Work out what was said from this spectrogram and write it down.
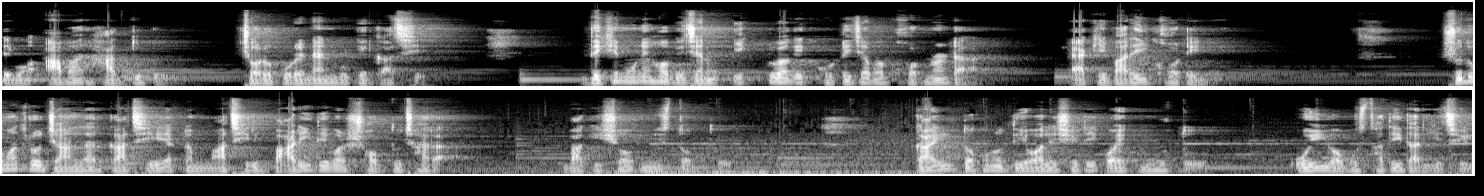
এবং আবার হাত দুটো জড়ো করে নেন বুকের কাছে। দেখে মনে হবে যেন একটু আগে ঘটে যাওয়া ঘটনাটা একেবারেই ঘটেনি। শুধুমাত্র জানলার কাছে একটা মাছির বাড়ি দেওয়ার শব্দ ছাড়া বাকি সব নিস্তব্ধ। কাইল তখনও দেওয়ালে সেটে কয়েক মুহূর্ত ওই অবস্থাতেই দাঁড়িয়েছিল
